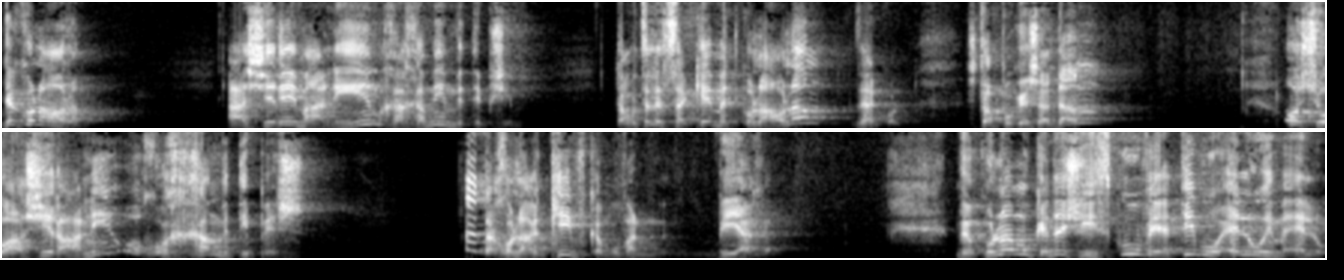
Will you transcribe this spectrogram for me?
זה כל העולם. העשירים, העניים, חכמים וטיפשים. אתה רוצה לסכם את כל העולם? זה הכל. כשאתה פוגש אדם, או שהוא עשיר עני, או הוא חכם וטיפש. אתה יכול להרכיב כמובן ביחד. וכולם הוא כדי שיזכו ויטיבו אלו עם אלו.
